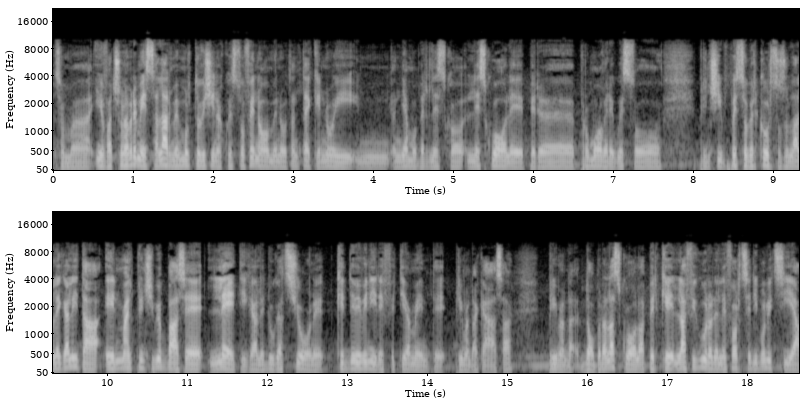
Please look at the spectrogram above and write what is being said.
Insomma, io faccio una premessa, l'Arma è molto vicina a questo fenomeno, tant'è che noi andiamo per le, scu le scuole per eh, promuovere questo, questo, percorso sulla legalità, e, ma il principio base è l'etica, l'educazione che deve venire effettivamente prima da casa, prima da, dopo dalla scuola, perché la figura delle forze di polizia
